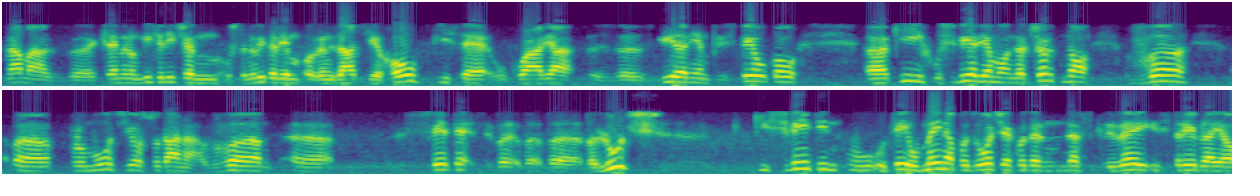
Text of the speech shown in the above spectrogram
z nama, z Klemenom Miheličem, ustanoviteljem organizacije HOPE, ki se ukvarja z zbiranjem prispevkov, ki jih usmerjamo načrtno v promocijo Sudana, v, svete, v, v, v, v luč, ki sveti v, v te obmejna področja, kot da nas skrivej iztrebljajo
